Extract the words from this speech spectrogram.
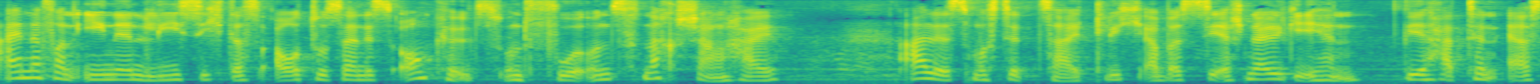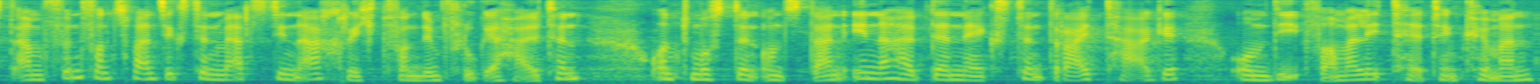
Einer von ihnen ließ sich das Auto seines Onkels und fuhr uns nach Shanghai. Alles musste zeitlich aber sehr schnell gehen. Wir hatten erst am 25. März die Nachricht von dem Flug erhalten und mussten uns dann innerhalb der nächsten drei Tage um die Formalitäten kümmern.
